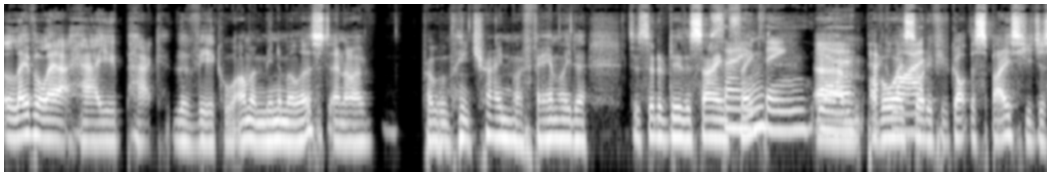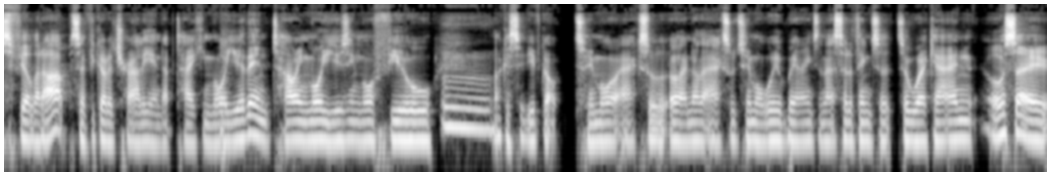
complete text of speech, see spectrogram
level out how you pack the vehicle. I'm a minimalist, and I've probably trained my family to to sort of do the same, thing. thing yeah, Um, I've always light. thought if you've got the space, you just fill it up. So if you've got a trailer, you end up taking more. You're then towing more, using more fuel. Mm, Like I said, you've got two more axle or another axle, two more wheel bearings, and that sort of thing to, to work out. And also,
